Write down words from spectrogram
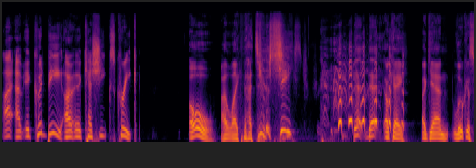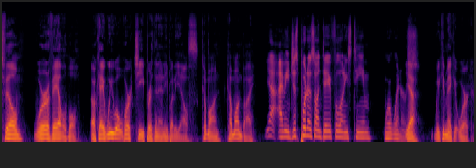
I, I, it could be uh, uh, Kashyyyk Creek. Oh, I like that too. See, that that okay. Again, Lucasfilm, we're available. Okay, we will work cheaper than anybody else. Come on, come on by. Yeah, I mean, just put us on Dave Filoni's team. We're winners. Yeah, we can make it work.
